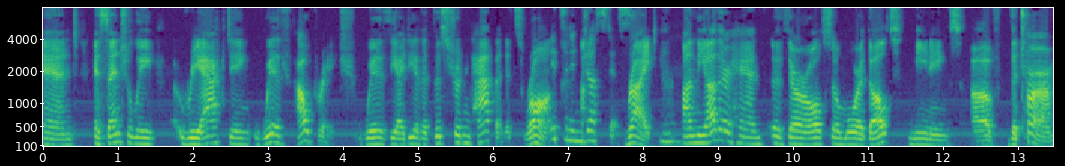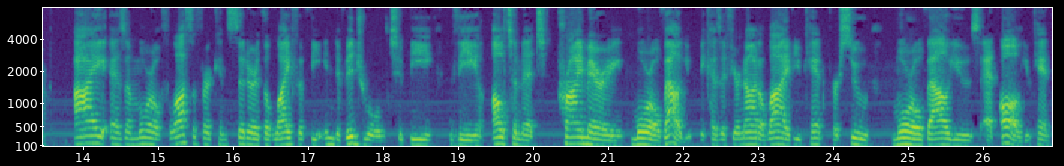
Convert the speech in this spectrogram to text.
And essentially, reacting with outrage, with the idea that this shouldn't happen, it's wrong. It's an injustice. Uh, right. Mm-hmm. On the other hand, there are also more adult meanings of the term. I, as a moral philosopher, consider the life of the individual to be the ultimate primary moral value. Because if you're not alive, you can't pursue moral values at all. You can't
